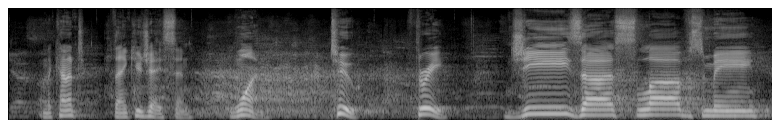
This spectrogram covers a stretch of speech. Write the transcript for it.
Yes. On the count of, thank you, Jason. One, two, three. Jesus loves me.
